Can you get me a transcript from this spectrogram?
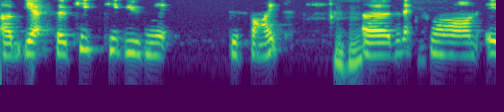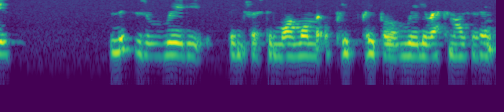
um, yeah, so keep, keep using it despite. Mm-hmm. Uh, the next one is, this is a really interesting one, one that people really recognise, I think,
